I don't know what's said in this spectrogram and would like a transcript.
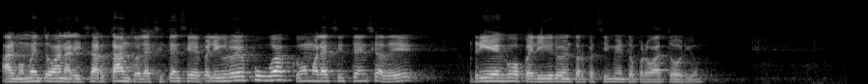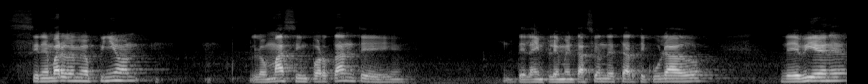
al momento de analizar tanto la existencia de peligro de fuga como la existencia de riesgo o peligro de entorpecimiento probatorio. Sin embargo, en mi opinión, lo más importante de la implementación de este articulado deviene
